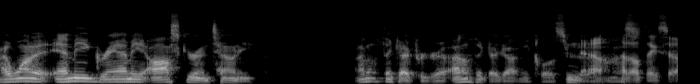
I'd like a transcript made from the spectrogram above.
I want an Emmy, Grammy, Oscar, and Tony. I don't think I progress. I don't think I got any closer. No, I don't think so.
